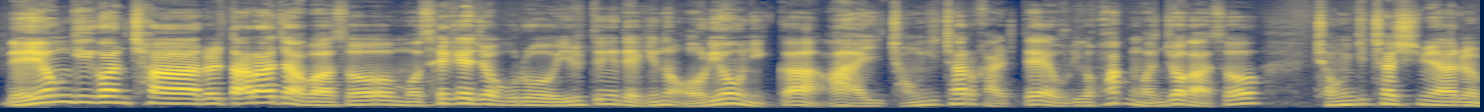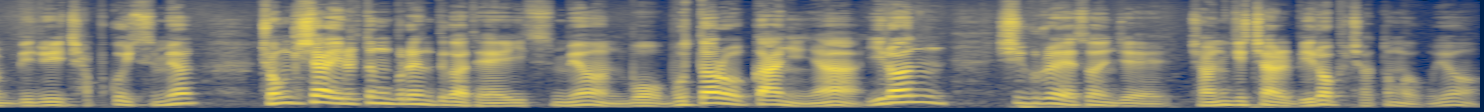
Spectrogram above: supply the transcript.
내연기관 차를 따라잡아서 뭐 세계적으로 1등이 되기는 어려우니까 아, 이 전기차로 갈 때 우리가 확 먼저 가서 전기차 심야를 미리 잡고 있으면 전기차 1등 브랜드가 돼 있으면 뭐 못 따라올 거 아니냐 이런 식으로 해서 이제 전기차를 밀어붙였던 거고요.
